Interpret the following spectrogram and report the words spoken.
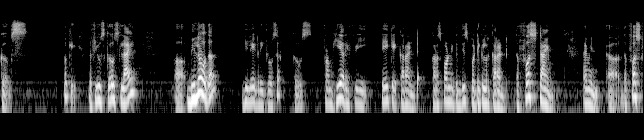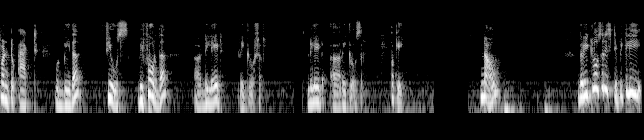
curves. Okay, the fuse curves lie uh, below the delayed reclosure curves. From here, if we take a current corresponding to this particular current, the first time, I mean, uh, the first one to act would be the fuse before the uh, delayed reclosure delayed uh, recloser. Okay. Now, the recloser is typically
